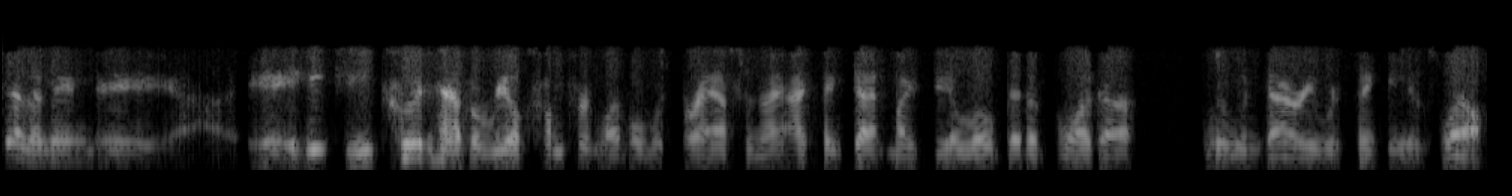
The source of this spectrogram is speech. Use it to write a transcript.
said, I mean, he he could have a real comfort level with Brass, and I, I think that might be a little bit of what uh, Lou and Barry were thinking as well.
